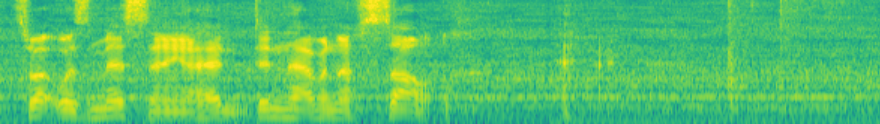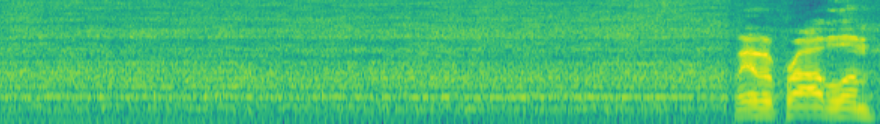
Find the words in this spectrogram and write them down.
That's what was missing. I had, didn't have enough salt. we have a problem.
